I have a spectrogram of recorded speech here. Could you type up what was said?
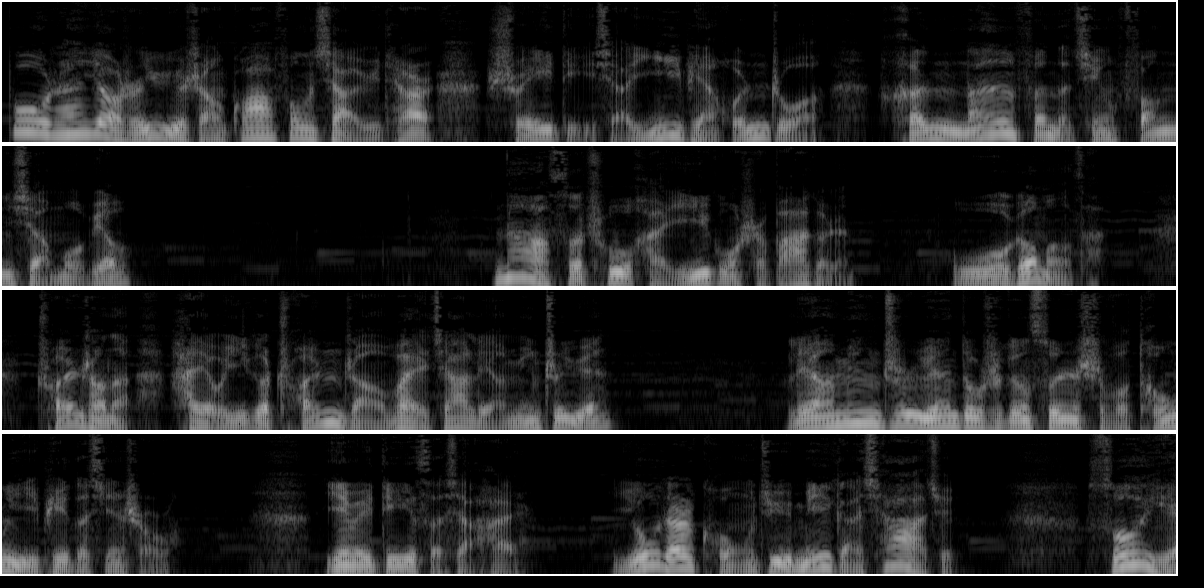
不然，要是遇上刮风下雨天水底下一片浑浊，很难分得清方向目标。那次出海一共是八个人，五个猛子，船上呢还有一个船长，外加两名支援。两名支援都是跟孙师傅同一批的新手啊，因为第一次下海，有点恐惧，没敢下去，所以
